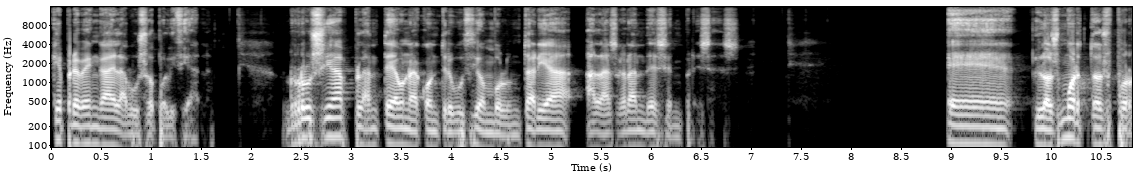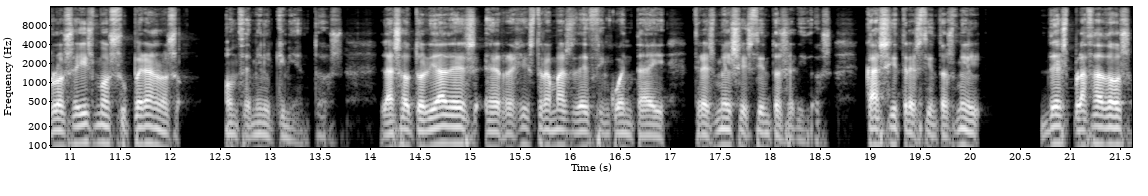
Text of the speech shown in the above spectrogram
que prevenga el abuso policial. Rusia plantea una contribución voluntaria a las grandes empresas. Eh, los muertos por los seísmos superan los 11.500. Las autoridades eh, registran más de 53.600 heridos, casi 300.000 desplazados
